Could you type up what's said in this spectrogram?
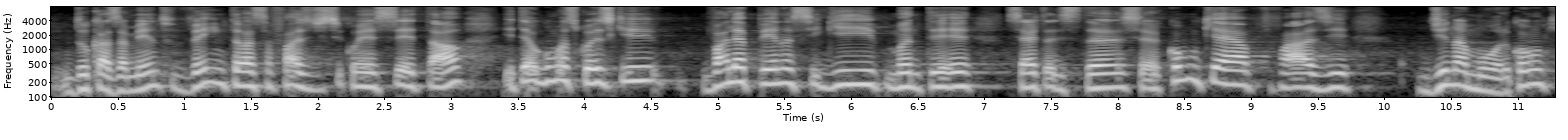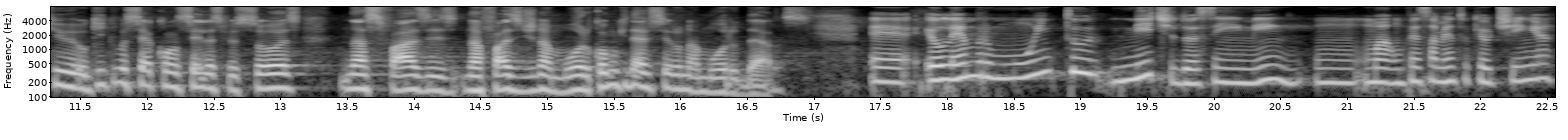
do casamento vem então essa fase de se conhecer e tal, e tem algumas coisas que vale a pena seguir, manter certa distância. Como que é a fase de namoro? Como que o que, que você aconselha as pessoas nas fases na fase de namoro? Como que deve ser o namoro delas? É, eu lembro muito nítido assim em mim um, uma, um, pensamento que eu tinha.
